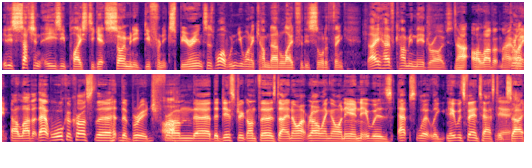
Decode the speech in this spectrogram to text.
it is such an easy place to get so many different experiences. Why wouldn't you want to come to Adelaide for this sort of thing? They have come in their drives. Nah, I love it, mate. Brilliant. I, I love it. That walk across the, the bridge oh. from the, the district on Thursday night, rolling on in, it was absolutely, it was fantastic. Yeah. So,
